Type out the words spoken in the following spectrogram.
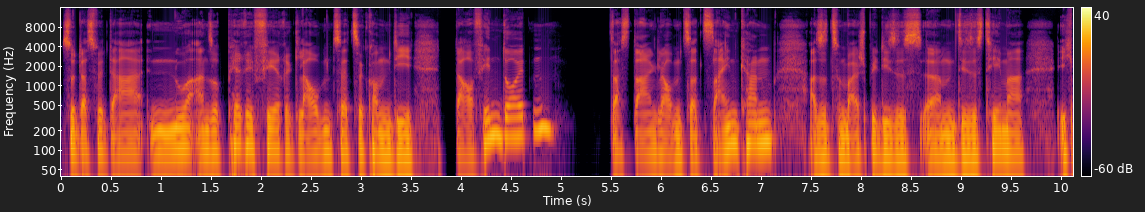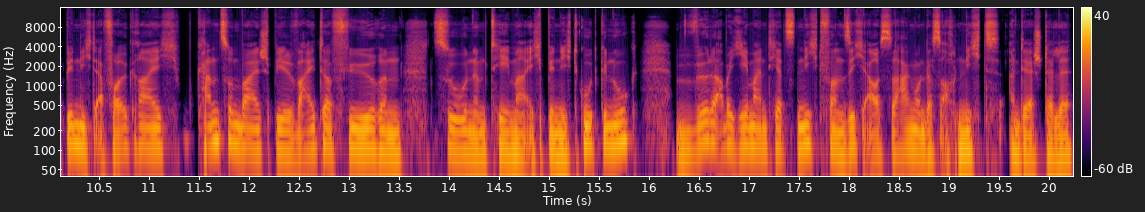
sodass wir da nur an so periphere Glaubenssätze kommen, die darauf hindeuten, dass da ein Glaubenssatz sein kann. Also zum Beispiel dieses, ähm, dieses Thema, ich bin nicht erfolgreich, kann zum Beispiel weiterführen zu einem Thema, ich bin nicht gut genug, würde aber jemand jetzt nicht von sich aus sagen und das auch nicht an der Stelle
